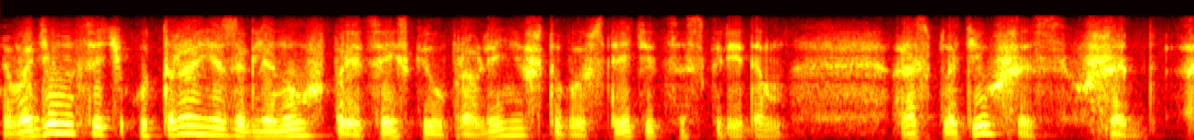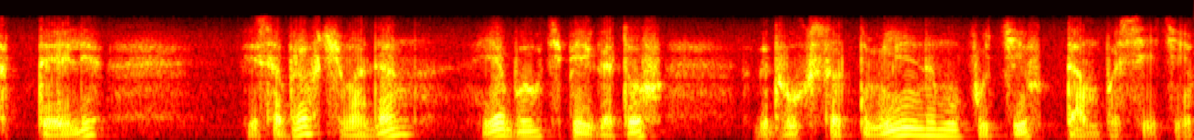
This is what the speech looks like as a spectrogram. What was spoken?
В одиннадцать утра я заглянул в полицейское управление, чтобы встретиться с Кридом. Расплатившись в шед-отеле и собрав чемодан, я был теперь готов к двухсотмильному пути в Тампо-Сити.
